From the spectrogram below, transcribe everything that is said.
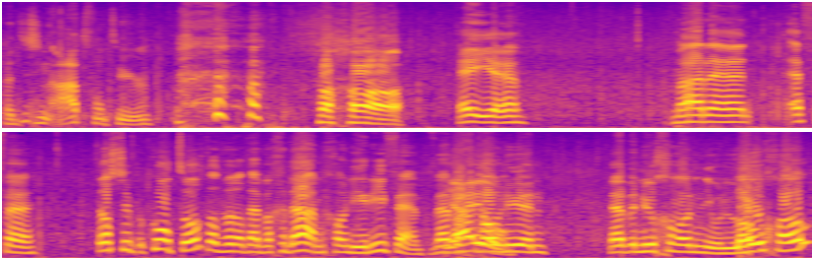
het is een avontuur. Haha. hey, eh, maar eh, even, dat is super cool toch, dat we dat hebben gedaan, gewoon die revamp. We hebben, Ja, gewoon joh. nu een, we hebben nu gewoon een nieuw logo.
